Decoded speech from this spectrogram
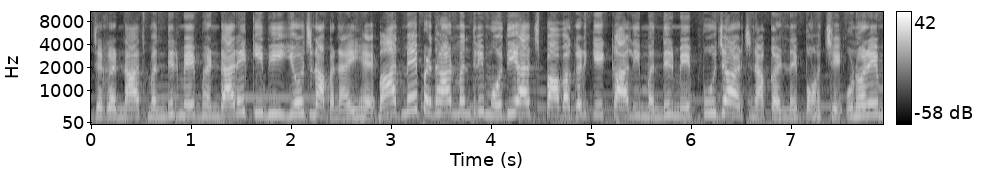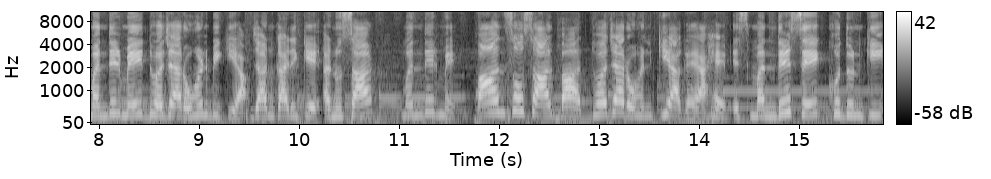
जगन्नाथ मंदिर में भंडारे की भी योजना बनाई है। बाद में प्रधानमंत्री मोदी आज पावागढ़ के काली मंदिर में पूजा अर्चना करने पहुँचे। उन्होंने मंदिर में ध्वजारोहण भी किया। जानकारी के अनुसार मंदिर में 500 साल बाद ध्वजारोहण किया गया है। इस मंदिर से खुद उनकी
